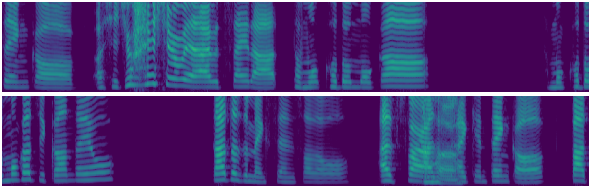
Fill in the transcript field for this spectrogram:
think of a situation where I would say that とも子供がとも子供が時間だよ That doesn't make sense at all as far as Uh-huh. I can think of. But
